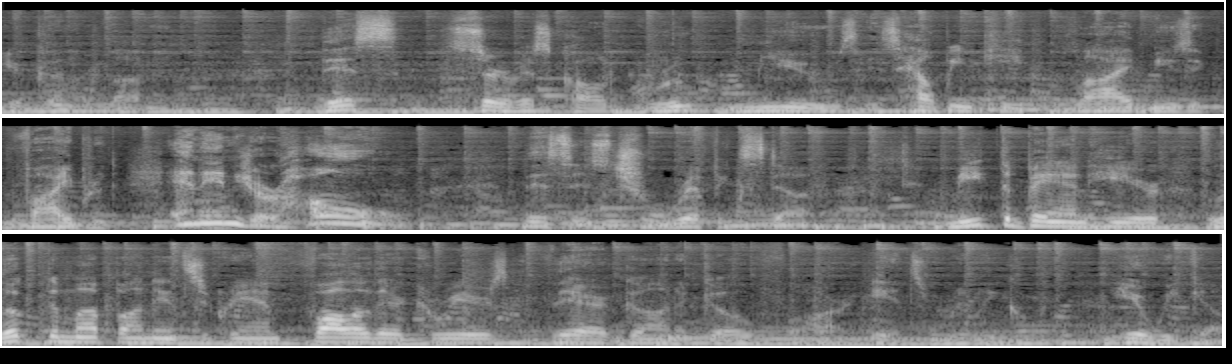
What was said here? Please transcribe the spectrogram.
You're gonna love it. This service called Group Muse is helping keep live music vibrant and in your home. This is terrific stuff. Meet the band here, look them up on Instagram, follow their careers. They're gonna go far. It's really cool. Here we go.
